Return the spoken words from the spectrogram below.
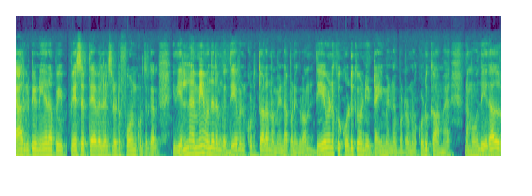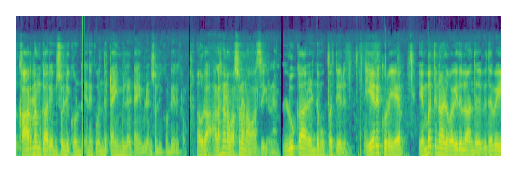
யாருக்கிட்டையும் நேராக போய் பேச தேவையில்லைன்னு சொல்லிட்டு ஃபோன் கொடுத்துருக்காரு. இது எல்லாமே வந்து நமக்கு தேவன் கொடுத்தாலும் நம்ம என்ன பண்ணிக்கிறோம்? தேவனுக்கு கொடுக்க வேண்டிய டைம் என்ன பண்ணுறோம் நம்ம கொடுக்காம நம்ம வந்து ஏதாவது ஒரு காரணம் காரியம் சொல்லிக்கொண்டு எனக்கு வந்து டைம் இல்லை டைம் இல்லைன்னு சொல்லிக்கொண்டே இருக்கிறோம். ஒரு அழகான வசனம் நான் வாசிக்கிறேன். லூக்கா ரெண்டு முப்பத்தேழு. ஏறக்குறைய எண்பத்தி நாலு வயதில் அந்த விதவை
